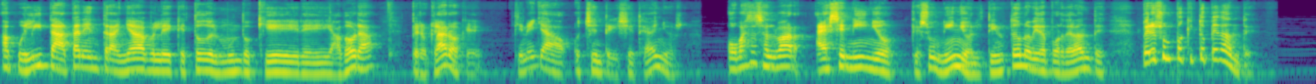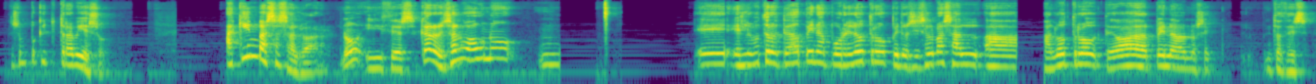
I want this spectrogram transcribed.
abuelita tan entrañable que todo el mundo quiere y adora, pero claro que tiene ya 87 años. O vas a salvar a ese niño, que es un niño, él tiene toda una vida por delante, pero es un poquito pedante, es un poquito travieso. ¿A quién vas a salvar? ¿No? Y dices, claro, si salvo a uno, mm, eh, el otro te da pena por el otro, pero si salvas al, al otro te va a dar pena, no sé. Entonces,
